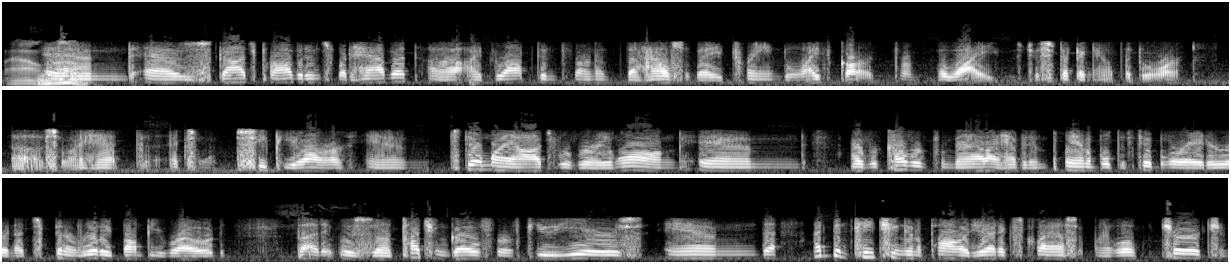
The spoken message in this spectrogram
Wow. And as God's providence would have it, uh, I dropped in front of the house of a trained lifeguard from Hawaii who was just stepping out the door. Uh, so I had uh, excellent CPR, and still my odds were very long. And I've recovered from that. I have an implantable defibrillator, and it's been a really bumpy road. But it was uh, touch and go for a few years, and uh, I'd been teaching an apologetics class at my local church, and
